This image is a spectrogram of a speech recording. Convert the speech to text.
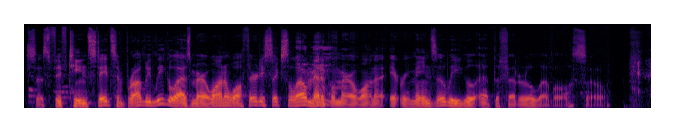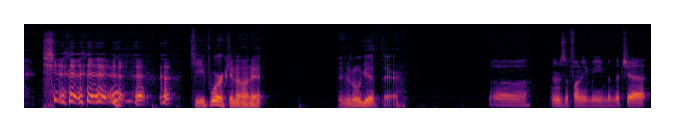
Says 15 states have broadly legalized marijuana while 36 allow medical marijuana. It remains illegal at the federal level. So keep working on it. It'll get there. Uh, there was a funny meme in the chat.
